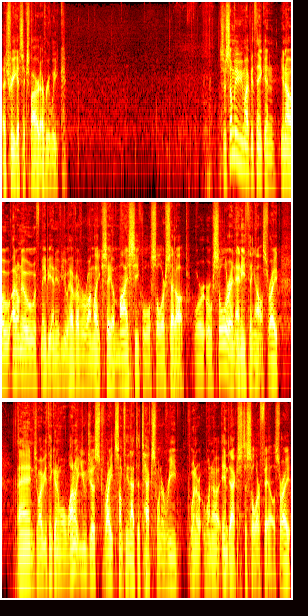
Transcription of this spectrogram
a tree gets expired every week. So some of you might be thinking, you know, I don't know if maybe any of you have ever run like, say, a MySQL Solr setup or, or Solr and anything else, right? And you might be thinking, well, why don't you just write something that detects when a read, when a, when an index to Solr fails, right?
